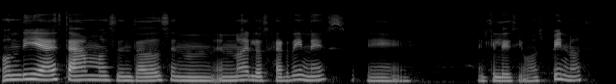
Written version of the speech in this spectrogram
un día estábamos sentados en, uno de los jardines, eh, el que le decimos pinos,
